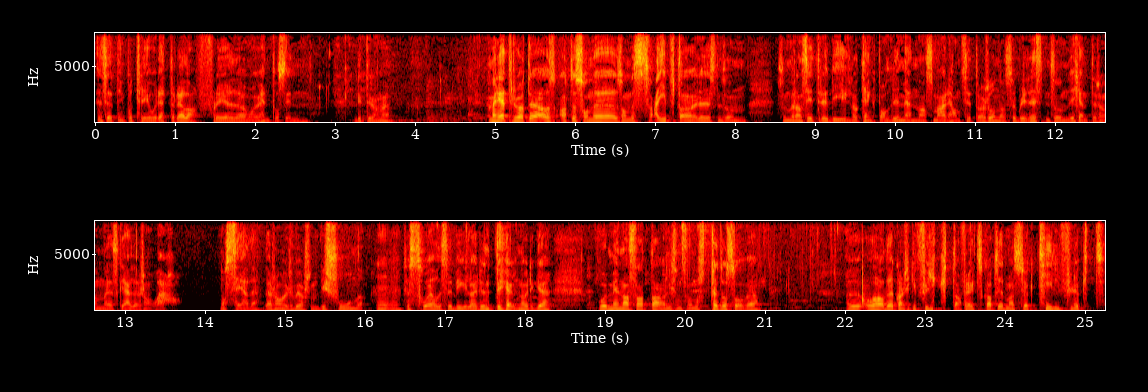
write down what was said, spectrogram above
en setning på tre ord etter det, da, fordi det må jo hente oss inn litt. Grann. Men jeg tror at, det, at det sånne, sånne, sveip da, eller nesten sånn, som når han sitter i bilen og tenker på alle de mennene som er i hans situasjon, da, så blir det nesten sånn, Jeg kjente sånn jeg skrev det, sånn, wow, nå ser jeg det. Det er sånn, vi har sånn visjon. da. Mm -hmm. Så jeg så alle disse bilene rundt i hele Norge hvor mennene satt da, liksom sånn, og prøvde å sove. Uh, og hadde kanskje ikke flykta fra ekteskapet sitt, men søkt tilflukt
